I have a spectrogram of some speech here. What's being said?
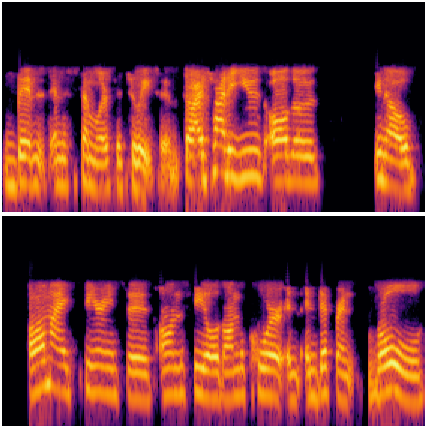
been in a similar situation. So I try to use all those, you know, all my experiences on the field, on the court, in, in different roles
